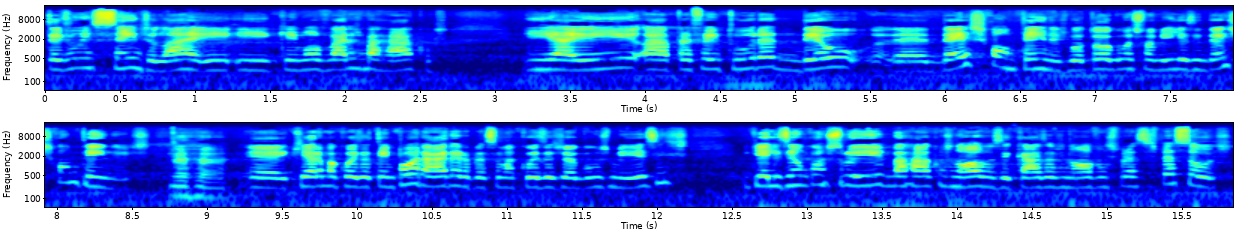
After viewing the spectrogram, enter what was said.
teve um incêndio lá e, e queimou vários barracos. E aí a prefeitura deu é, 10 containers, botou algumas famílias em 10 containers, Aham. é, que era uma coisa temporária, era para ser uma coisa de alguns meses, e que eles iam construir barracos novos e casas novas para essas pessoas.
